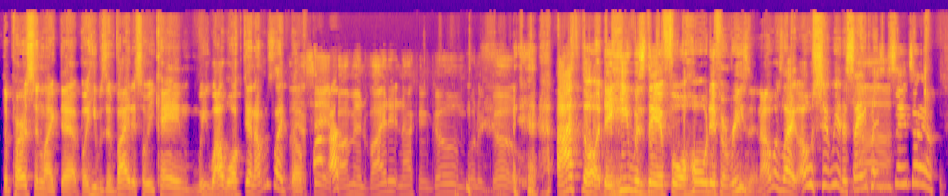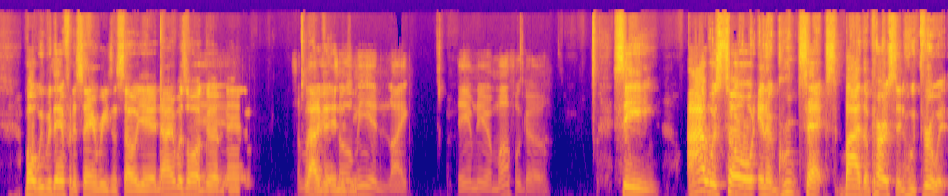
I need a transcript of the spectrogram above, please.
the person like that. But he was invited, so he came. We I walked in. I was like, like I said, I, if I'm invited and I can go, I'm going to go. I thought that he was there for a whole different reason. I was like, oh shit, we in the same nah. place at the same time. But we were there for the same reason. So yeah, no, it was all yeah. good, man. Somebody a lot of good told energy. me in like damn near a month ago. See, I was told in a group text by the person who threw it.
